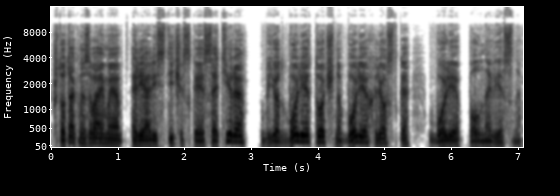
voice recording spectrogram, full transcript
что так называемая реалистическая сатира бьет более точно, более хлестко, более полновесно.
